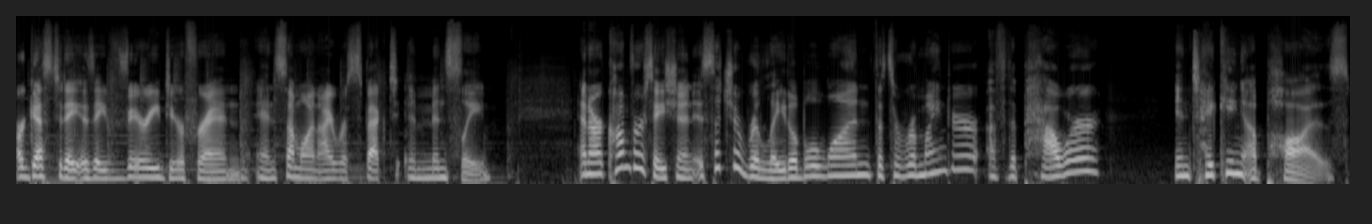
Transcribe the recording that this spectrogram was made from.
our guest today is a very dear friend and someone I respect immensely. And our conversation is such a relatable one that's a reminder of the power in taking a pause.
